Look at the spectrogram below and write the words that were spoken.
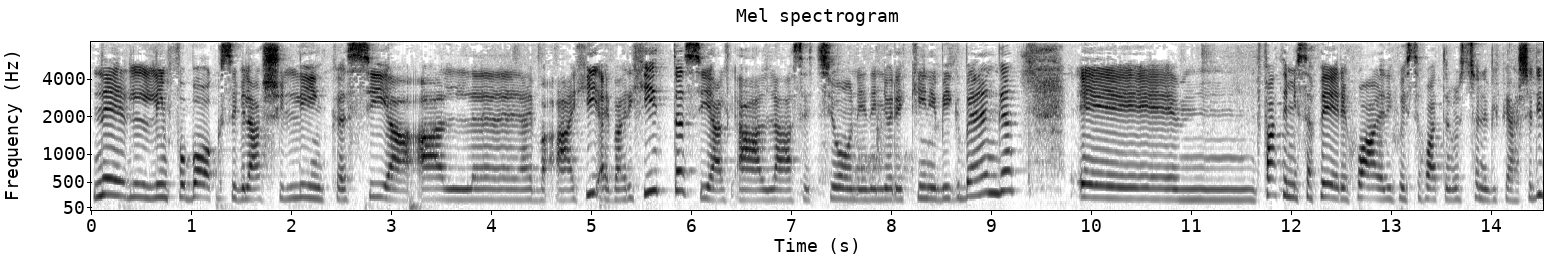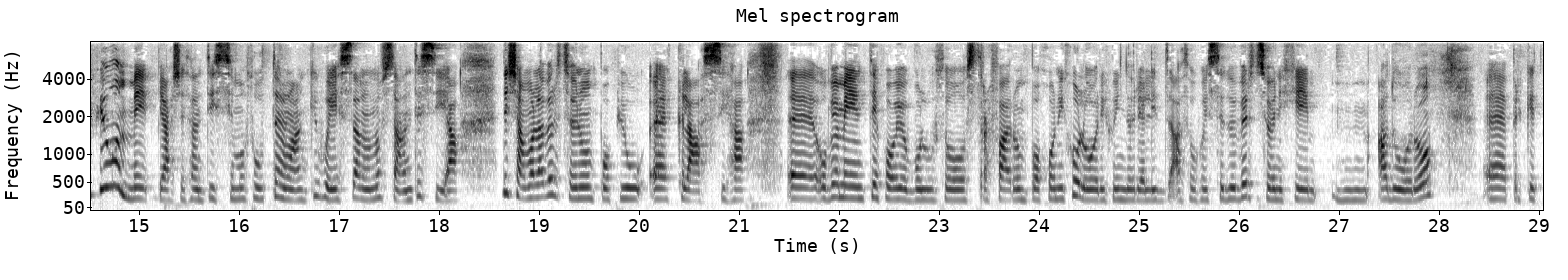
Nell'info box vi lascio il link sia al, ai, ai, ai, vari hit sia alla sezione degli orecchini Big Bang e mm, fatemi sapere quale di queste quattro versioni vi piace di più. A me piace tantissimo tutte non anche questa nonostante sia diciamo la versione un po' più eh, classica. Eh, ovviamente poi ho voluto strafare un po' con i colori quindi ho realizzato queste due versioni che mh, mm, adoro eh, perché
